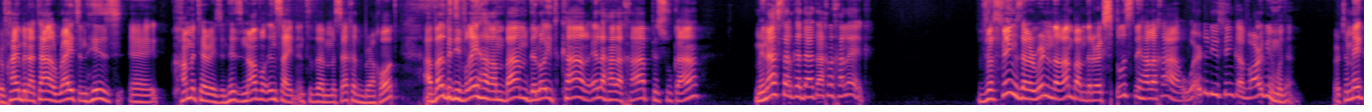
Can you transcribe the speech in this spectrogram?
Rav Chaim Ben Atar writes in his uh, commentaries, in his novel insight into the Masechet Brachot, אבל בדברי הרמב"ם דלא ידקר אלא הלכה פסוקה, מנסת על כדעתך לחלק the things that are written in the Rambam that are explicitly halacha, where did you think of arguing with him? Or to make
